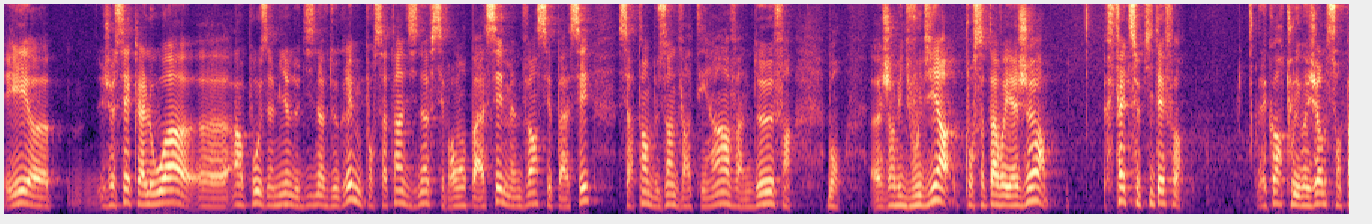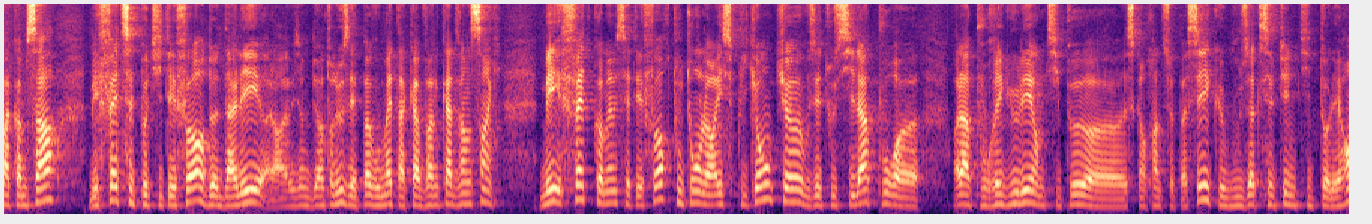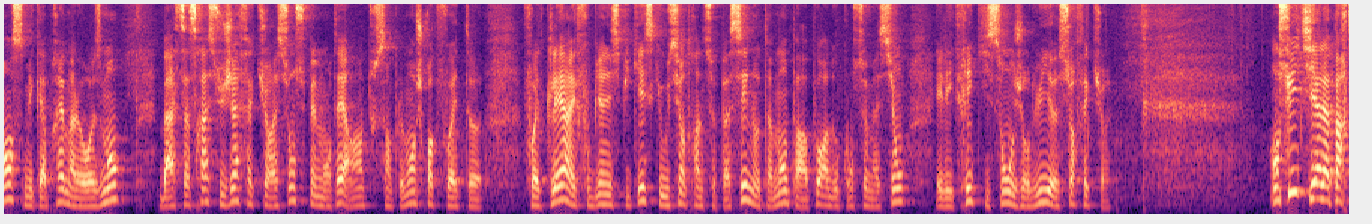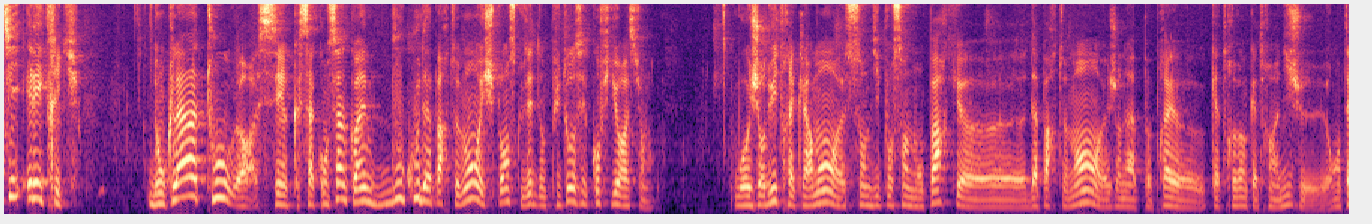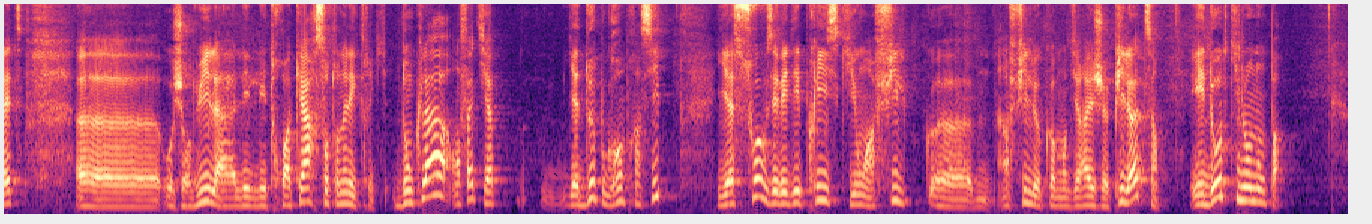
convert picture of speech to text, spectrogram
Et euh, je sais que la loi euh, impose un minimum de 19 degrés, mais pour certains, 19, c'est vraiment pas assez. Même 20, c'est pas assez. Certains ont besoin de 21, 22. Enfin, bon, euh, j'ai envie de vous dire, pour certains voyageurs, faites ce petit effort. D'accord Tous les voyageurs ne sont pas comme ça, mais faites cet petit effort d'aller, alors bien entendu, vous n'allez pas vous mettre à cap 24, 25, mais faites quand même cet effort tout en leur expliquant que vous êtes aussi là pour, euh, voilà, pour réguler un petit peu ce qui est en train de se passer, que vous acceptez une petite tolérance, mais qu'après, malheureusement, bah, ça sera sujet à facturation supplémentaire. Hein, tout simplement, je crois qu'il faut être, faut être clair et il faut bien expliquer ce qui est aussi en train de se passer, notamment par rapport à nos consommations électriques qui sont aujourd'hui surfacturées. Ensuite, il y a la partie électrique. Donc là, tout, ça concerne quand même beaucoup d'appartements et je pense que vous êtes dans plutôt cette configuration-là. Bon, Aujourd'hui, très clairement, 70% de mon parc euh, d'appartements, euh, j'en ai à peu près 80-90 euh, en tête. Aujourd'hui, les, trois quarts sont en électrique. Donc là, en fait, il y a, y a, deux grands principes. Il y a soit vous avez des prises qui ont un fil, un fil comment dirais-je, pilote, et d'autres qui n'en ont pas.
